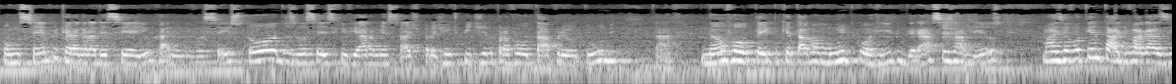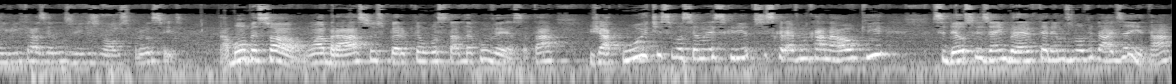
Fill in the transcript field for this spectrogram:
Como sempre, quero agradecer aí o carinho de vocês, todos vocês que enviaram mensagem para a gente pedindo para voltar para o YouTube, tá? Não voltei porque estava muito corrido, graças a Deus, mas eu vou tentar devagarzinho vir trazendo uns vídeos novos para vocês. Tá bom, pessoal? Um abraço, espero que tenham gostado da conversa, tá? Já curte, se você não é inscrito, se inscreve no canal que, se Deus quiser, em breve teremos novidades aí, tá?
